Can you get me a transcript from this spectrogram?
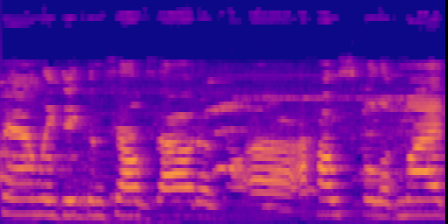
family dig themselves out of uh, a house full of mud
